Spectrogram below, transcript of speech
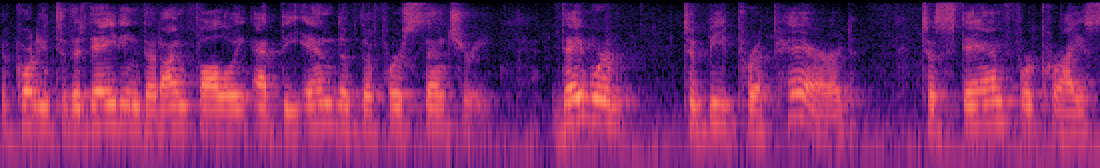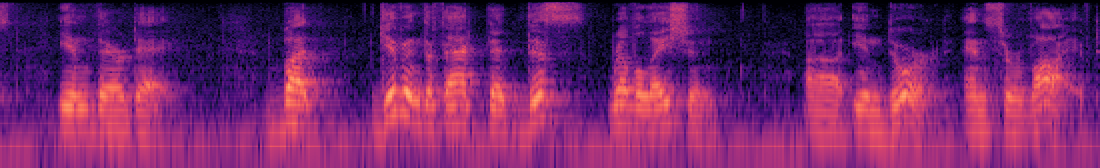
according to the dating that I'm following, at the end of the first century, they were to be prepared to stand for Christ in their day. But given the fact that this revelation uh, endured and survived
